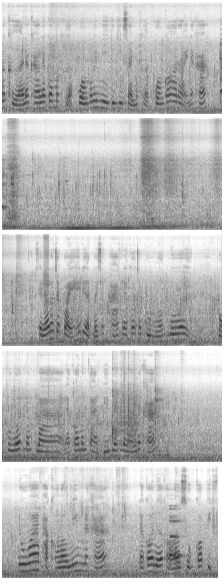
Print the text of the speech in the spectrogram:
มะเขือนะคะ แล้วก็มะเขือพวงก็ไม่มีจริงๆ ใส่มะเขือพวงก็อร่อยนะคะเสร็จแล้วเราจะปล่อยให้เดือดไปสักพักแล้วก็จะปรุงรสด้วยผงปรุงรสน้ำปลา แล้วก็น้ำตาลปี๊บเล็กน้อยนะคะ ดูว่าผักของเรานิ่มนะคะ แล้วก็เนื้อของเราสุกก็ปิดไฟ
